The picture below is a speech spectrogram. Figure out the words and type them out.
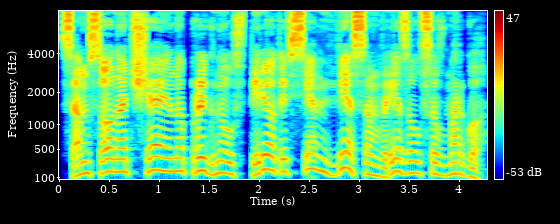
Самсон отчаянно прыгнул вперед и всем весом врезался в Марго.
